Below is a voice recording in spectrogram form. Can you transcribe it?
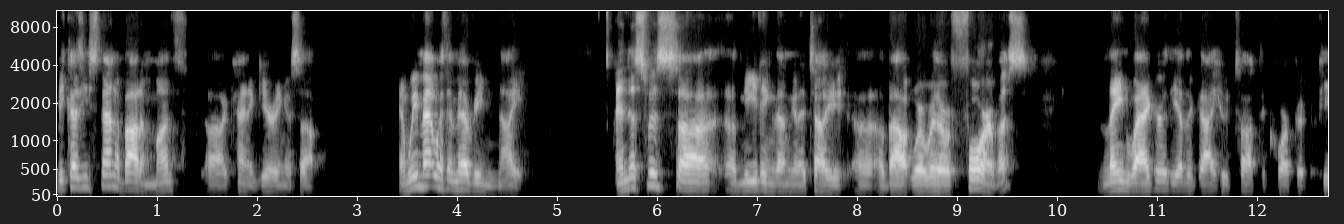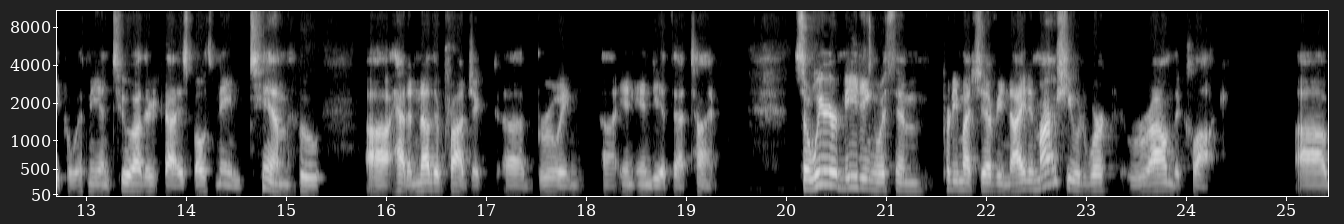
because he spent about a month uh, kind of gearing us up. And we met with him every night. And this was uh, a meeting that I'm going to tell you uh, about where there were four of us. Lane Wagger, the other guy who taught the corporate people with me, and two other guys, both named Tim, who uh, had another project uh, brewing in India at that time. So we were meeting with him pretty much every night, and Maharishi would work around the clock uh,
